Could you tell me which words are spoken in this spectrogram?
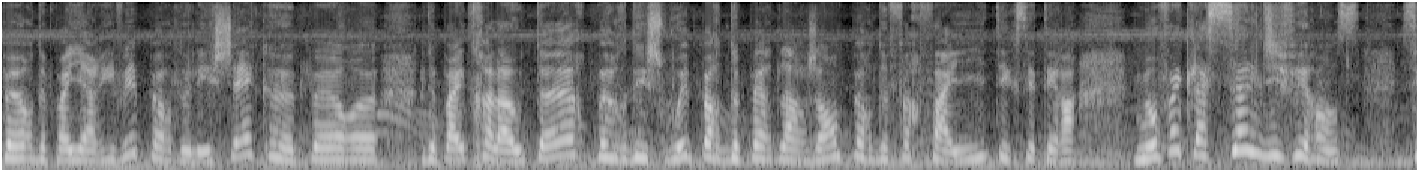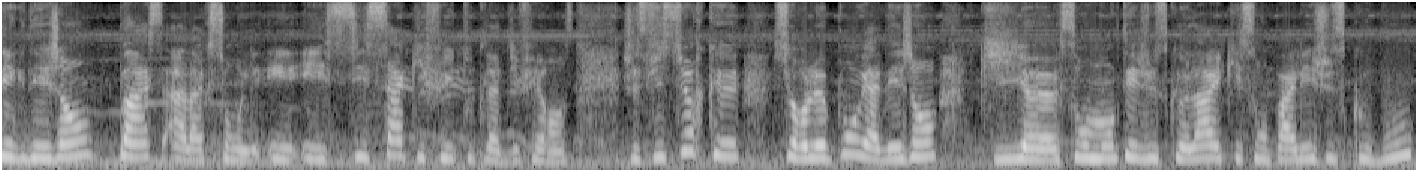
Peur de ne pas y arriver, peur de l'échec, euh, peur euh, de ne pas être à la hauteur, peur d'échouer, peur de perdre l'argent, peur de faire faillite, etc. Mais au fait, la seule différence, c'est que des gens passent à l'action. Et, et c'est ça qui fait toute la différence. Je suis sûre que sur le pont, il y a des gens qui euh, sont montés jusque-là et qui ne sont pas allés jusqu'au bout.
